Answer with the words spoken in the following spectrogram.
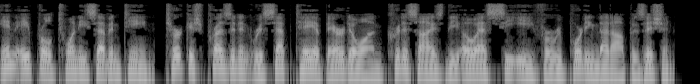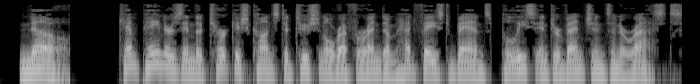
in April 2017, Turkish President Recep Tayyip Erdoğan criticized the OSCE for reporting that opposition no Campaigners in the Turkish constitutional referendum had faced bans, police interventions and arrests.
